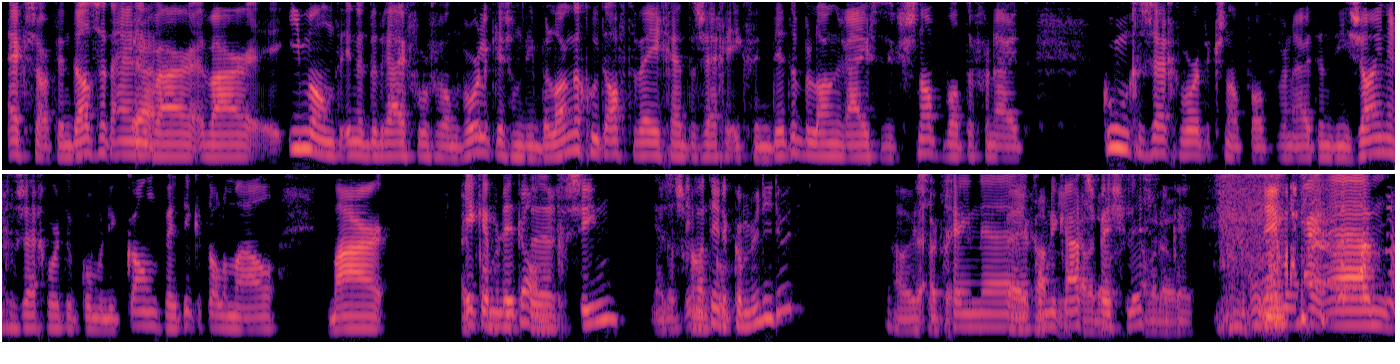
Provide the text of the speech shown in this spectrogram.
Exact. En dat is uiteindelijk Ja. waar, waar iemand in het bedrijf voor verantwoordelijk is om die belangen goed af te wegen en te zeggen: Ik vind dit het belangrijkste. Dus ik snap wat er vanuit Koen gezegd wordt. Ik snap wat er vanuit een designer gezegd wordt, een communicant, weet ik het allemaal. Maar Een ik heb dit eh, gezien. Ja, is dat is iemand die de communie doet? Of- Oh, is dat geen eh, communicatiespecialist? Oké. Nee, maar ehm,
